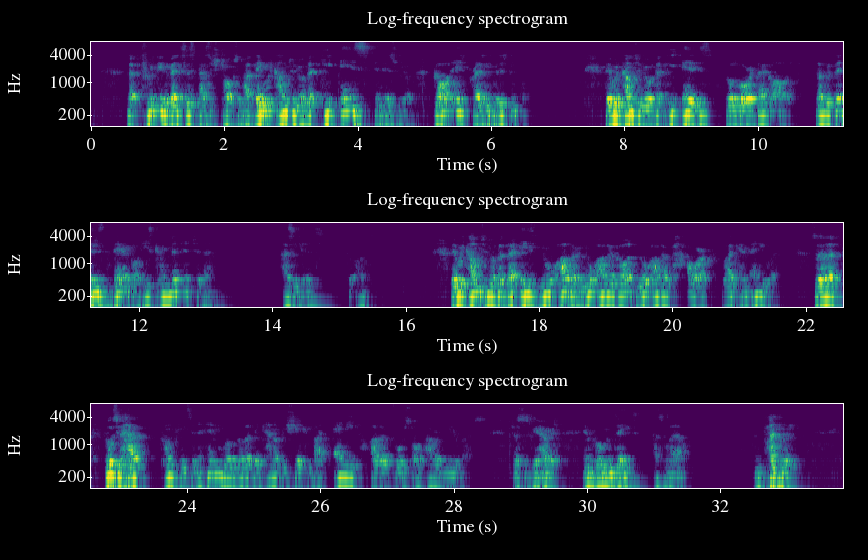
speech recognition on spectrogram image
that through the events this passage talks about, they would come to know that He is in Israel. God is present with His people. They would come to know that He is the Lord their God. In other words, that He's their God. He's committed to them as He is to us. They would come to know that there is no other, no other God, no other power like Him anywhere. So that those who have confidence in Him will know that they cannot be shaken by any other force or power in the universe, just as we heard in Romans 8 as well. And finally,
